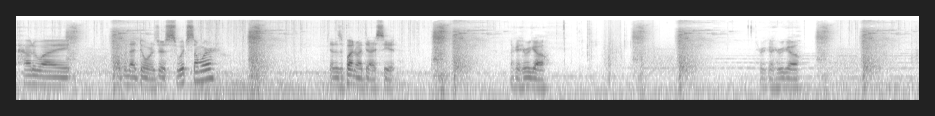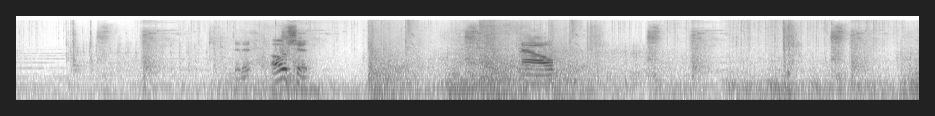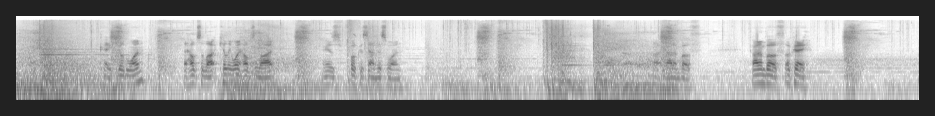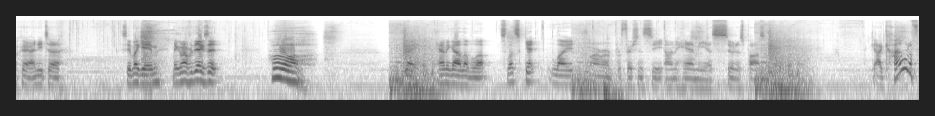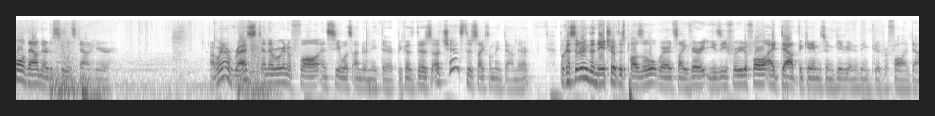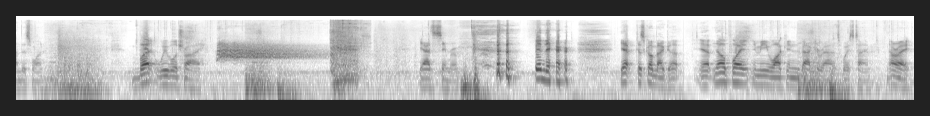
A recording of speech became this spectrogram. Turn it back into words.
How do I open that door? Is there a switch somewhere? Yeah, there's a button right there. I see it. Okay, here we go. Here we go, here we go. Did it? Oh, shit. Ow. Killed one. That helps a lot. Killing one helps a lot. I'm gonna just focus on this one. Got them both. Got them both. Okay. Okay, I need to save my game. Make a run for the exit. Oh. Okay. Hammy got to level up. So let's get light armor proficiency on Hammy as soon as possible. I kind of want to fall down there to see what's down here. Right, we're to rest, and then we're to fall and see what's underneath there. Because there's a chance there's like something down there. But considering the nature of this puzzle, where it's like very easy for you to fall, I doubt the game is to give you anything good for falling down this one. But we will try. Yeah, it's the same room. Been there. Yep, just going back up. Yep, no point in me walking back around. It's waste time. All right.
